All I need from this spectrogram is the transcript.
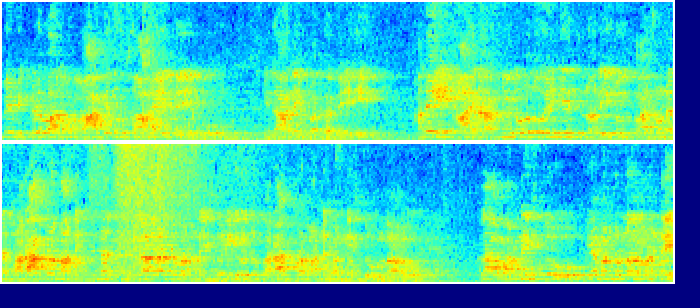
మేము ఇక్కడ వారము. మాకెందుకు సహాయం చేయవు? ఇదా నీ పద్ధతి అని ఆయన ఈరోజు ఏం చేస్తున్నారు? ఈరోజు కాశీలో పరాక్రమాన్ని చిన్న శృంగారాన్ని వర్ణిస్తూ ఈరోజు పరాక్రమాన్ని వర్ణిస్తూ ఉన్నారు. అలా వర్ణిస్తూ ఏమంటున్నారు అంటే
